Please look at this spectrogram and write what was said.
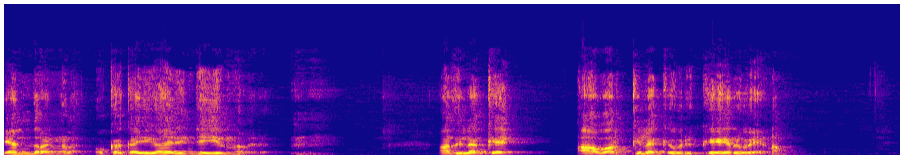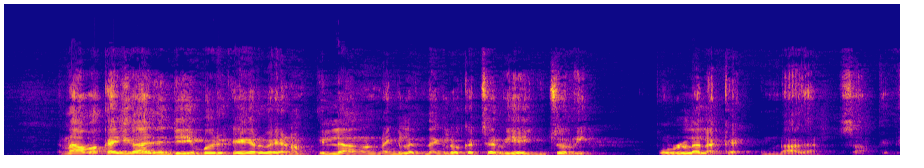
യന്ത്രങ്ങൾ ഒക്കെ കൈകാര്യം ചെയ്യുന്നവർ അതിലൊക്കെ ആ വർക്കിലൊക്കെ ഒരു കെയർ വേണം. എന്നാൽ അവ കൈകാര്യം ചെയ്യുമ്പോൾ ഒരു കെയർ വേണം. ഇല്ലാന്നുണ്ടെങ്കിൽ എന്തെങ്കിലുമൊക്കെ ചെറിയ ഇഞ്ചുറി പൊള്ളലൊക്കെ ഉണ്ടാകാൻ സാധ്യത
